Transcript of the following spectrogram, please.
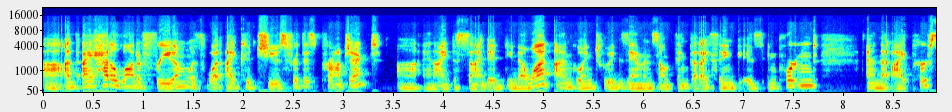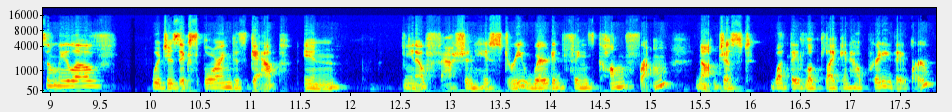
Uh, I had a lot of freedom with what I could choose for this project, uh, and I decided, you know what, I'm going to examine something that I think is important and that I personally love, which is exploring this gap in, you know, fashion history. Where did things come from, not just what they looked like and how pretty they were.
